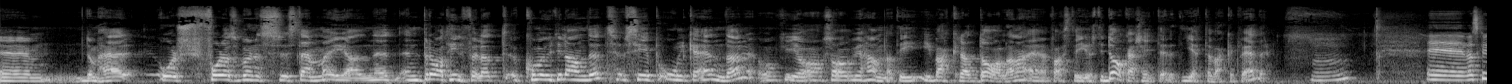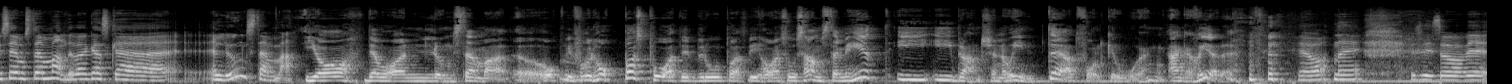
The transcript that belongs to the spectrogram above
Ehm, de här års Fårhusförbundets stämma är ju en, bra tillfälle att komma ut i landet, se på olika ändar och ja, så har vi hamnat i, i vackra Dalarna även fast det just idag kanske inte är ett jättevackert väder. Mm. Eh, vad ska vi säga om stämman? Det var ganska en lugn stämma. Ja, det var en lugn stämma och vi får väl hoppas på att det beror på att vi har en stor samstämmighet i, i branschen och inte att folk är oengagerade. Ja, nej, precis. Och vi,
